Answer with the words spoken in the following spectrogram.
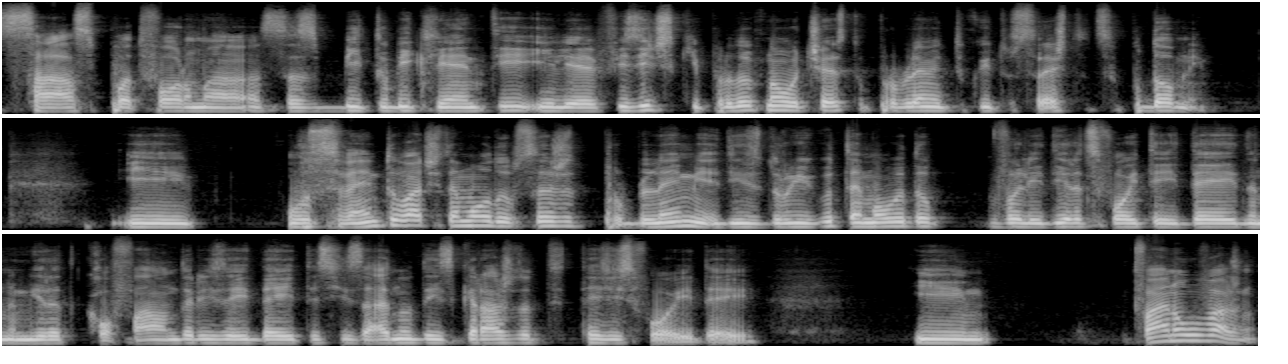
SaaS платформа с B2B клиенти или е физически продукт, много често проблемите, които срещат, са подобни. И освен това, че те могат да обсъждат проблеми един с други, те могат да валидират своите идеи, да намират кофаундъри за идеите си, заедно да изграждат тези свои идеи. И това е много важно.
